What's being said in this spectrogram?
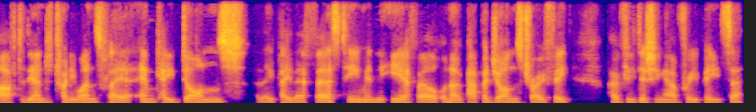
after the under 21s play at MK Dons. They play their first team in the EFL, or no, Papa John's Trophy, hopefully dishing out free pizza.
